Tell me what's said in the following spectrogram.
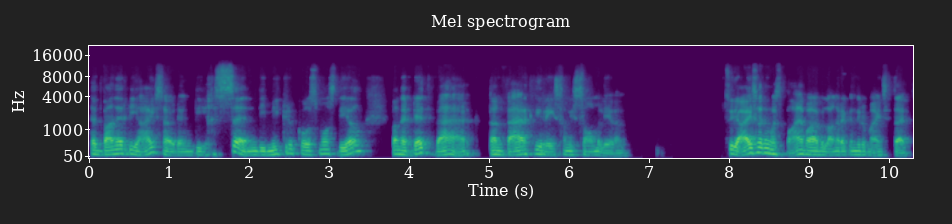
dat wanneer die huishouding die gesin die mikrokosmos deel wanneer dit werk dan werk die res van die samelewing. So die huishouding was baie baie belangrik in die Romeinse tyd.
